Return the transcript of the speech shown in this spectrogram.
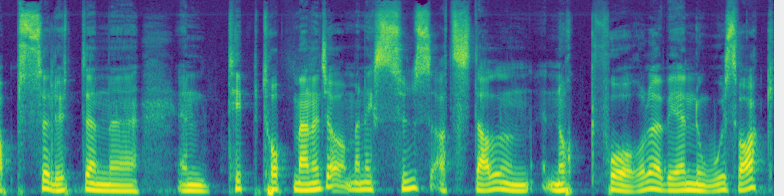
absolutt en, en tipp topp manager, men jeg syns at stallen nok foreløpig er noe svak.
